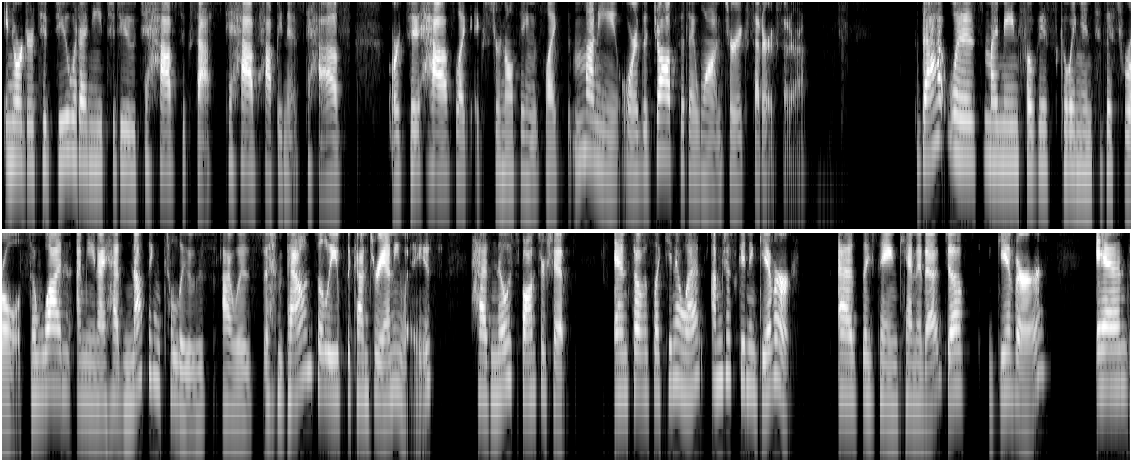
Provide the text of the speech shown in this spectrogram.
in order to do what I need to do to have success, to have happiness, to have, or to have like external things like money or the job that I want, or et cetera, et cetera that was my main focus going into this role. So, one, I mean, I had nothing to lose. I was bound to leave the country anyways, had no sponsorship. And so I was like, you know what? I'm just going to give her, as they say in Canada, just give her. And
